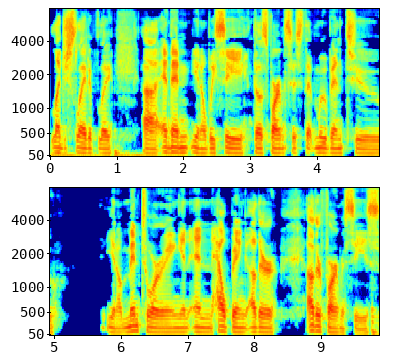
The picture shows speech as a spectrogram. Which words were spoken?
legislatively uh, and then you know we see those pharmacists that move into you know mentoring and, and helping other other pharmacies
